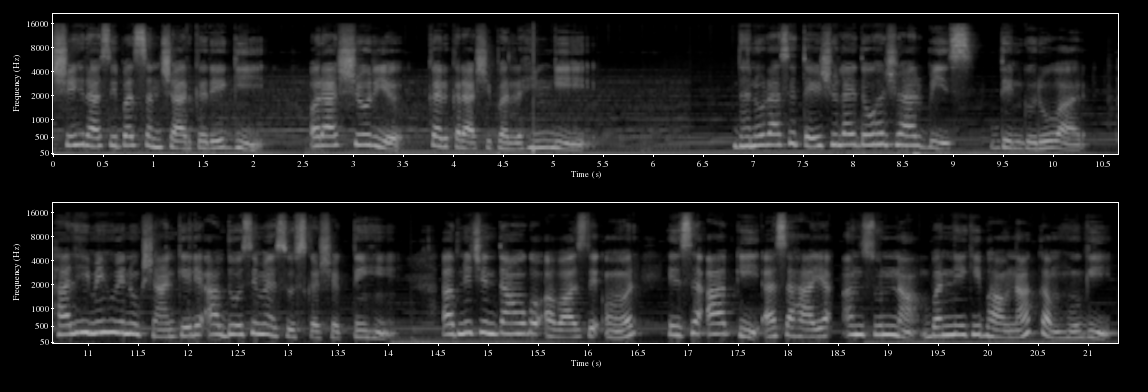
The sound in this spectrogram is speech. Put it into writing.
सिंह राशि पर संचार करेगी और आज सूर्य कर्क राशि पर रहेंगे। धनु राशि तेईस जुलाई 2020 दिन गुरुवार। हाल ही में हुए नुकसान के लिए आप दोषी महसूस कर सकते हैं। अपनी चिंताओं को आवाज़ दे और इससे आपकी असहाय अनसुनना बनने की भावना कम होगी।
